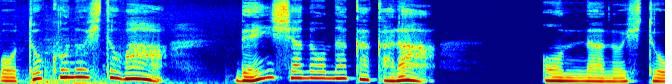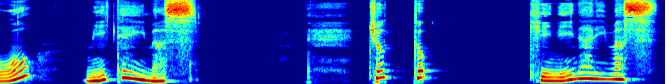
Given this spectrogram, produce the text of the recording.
男の人は電車の中から女の人を見ています。ちょっと気になります。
